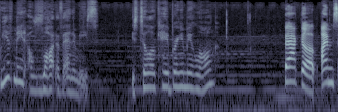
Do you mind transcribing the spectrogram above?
We have made a lot of enemies. You still okay bringing me along? Back up. I'm. s-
